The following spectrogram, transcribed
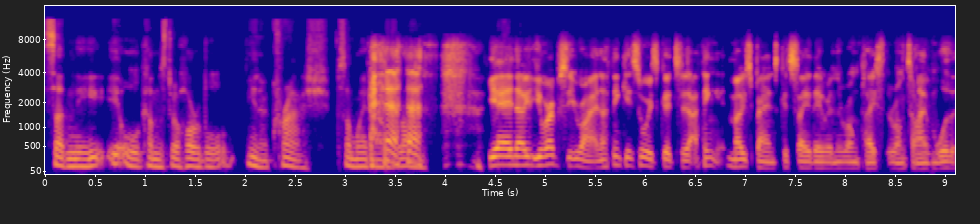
suddenly it all comes to a horrible, you know, crash somewhere down the line. yeah, no, you're absolutely right, and I think it's always good to. I think most bands could say they were in the wrong place at the wrong time. Well,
